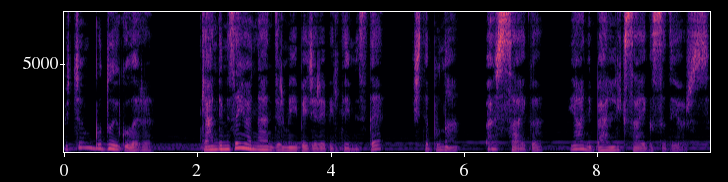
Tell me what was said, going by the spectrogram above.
Bütün bu duyguları kendimize yönlendirmeyi becerebildiğimizde işte buna öz saygı yani benlik saygısı diyoruz.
